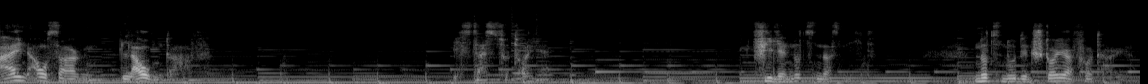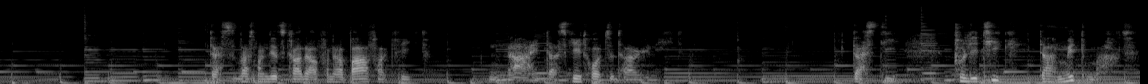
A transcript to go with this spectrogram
allen Aussagen glauben darf, ist das zu teuer. Viele nutzen das nicht, nutzen nur den Steuervorteil. Das, was man jetzt gerade auch von der BAFA kriegt. Nein, das geht heutzutage nicht. Dass die Politik da mitmacht,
